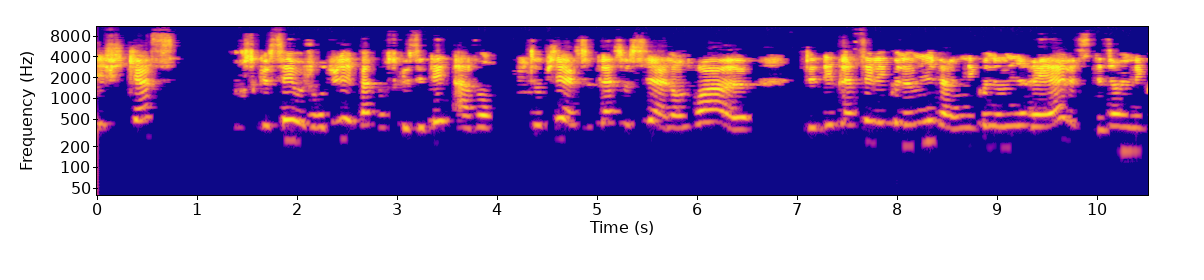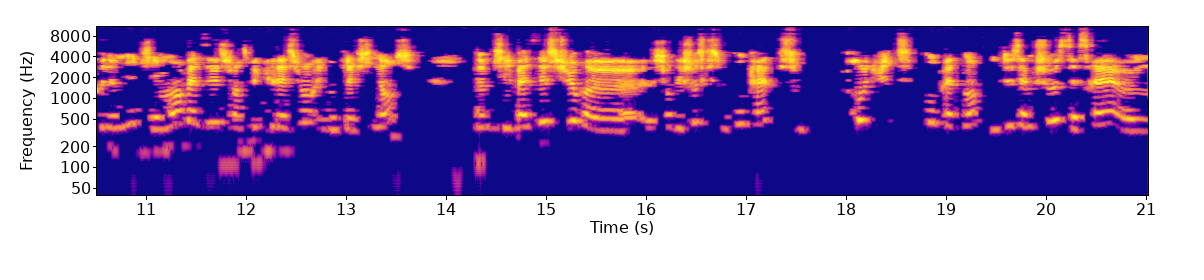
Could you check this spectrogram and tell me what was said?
efficace pour ce que c'est aujourd'hui et pas pour ce que c'était avant. L'utopie, elle se place aussi à l'endroit euh, de déplacer l'économie vers une économie réelle, c'est-à-dire une économie qui est moins basée sur la spéculation et donc la finance, donc qui est basée sur euh, sur des choses qui sont concrètes, qui sont produites concrètement. Une deuxième chose, ça serait euh,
